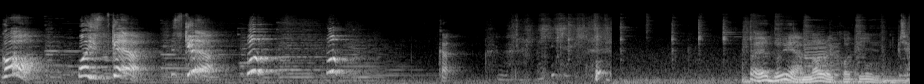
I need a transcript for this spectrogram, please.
go. Why you scared? ah? You scared? ah? Woo, woo. Cut. What are you doing? I'm not recording.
